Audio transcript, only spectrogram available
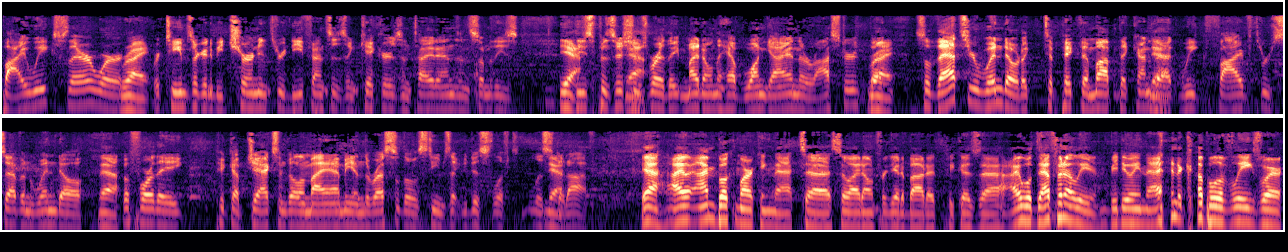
bye weeks there, where Right. where teams are going to be churning through defenses and kickers and tight ends and some of these Yeah. these positions Yeah. where they might only have one guy in their roster. But- Right. So that's your window to, to pick them up. That kind of Yeah. that week five through seven window Yeah. before they pick up Jacksonville and Miami and the rest of those teams that you just lift, listed Yeah. off. yeah, I, I'm bookmarking that uh, so I don't forget about it because uh, I will definitely be doing that in a couple of leagues where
